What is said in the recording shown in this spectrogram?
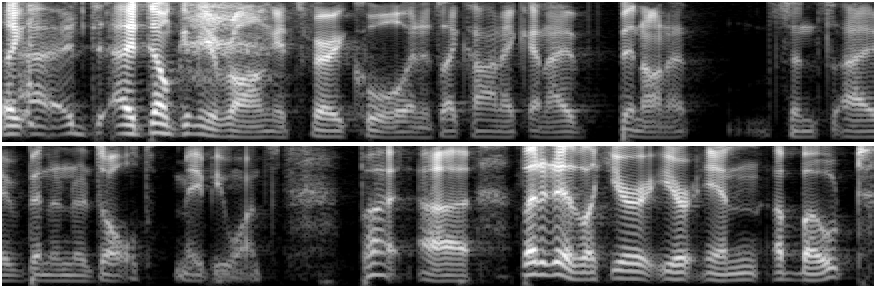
like, I, I- don't get me wrong, it's very cool and it's iconic, and I've been on it since I've been an adult, maybe once. But uh, but it is like you're you're in a boat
